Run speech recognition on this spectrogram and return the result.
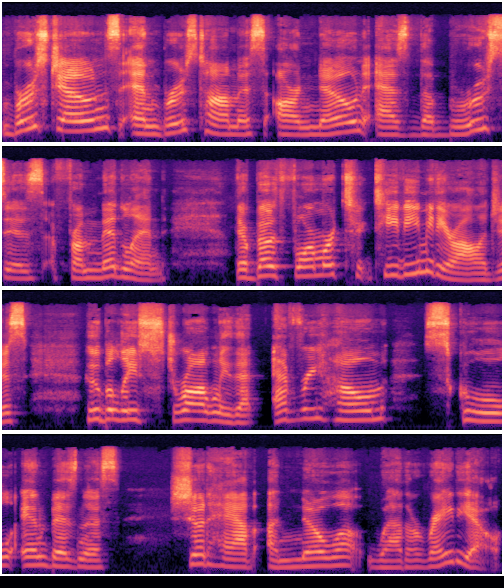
Bruce Jones and Bruce Thomas are known as the Bruces from Midland. They're both former t- TV meteorologists who believe strongly that every home, school, and business should have a NOAA weather radio.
